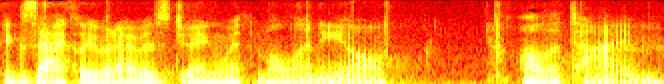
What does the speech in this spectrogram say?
exactly what I was doing with Millennial all the time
